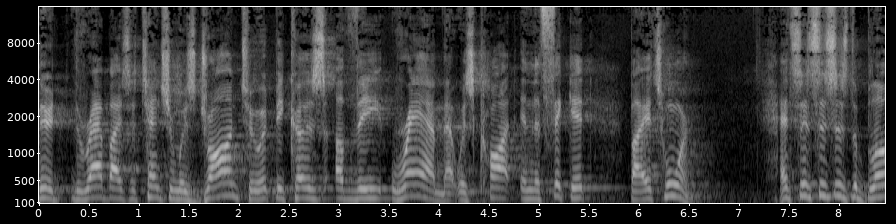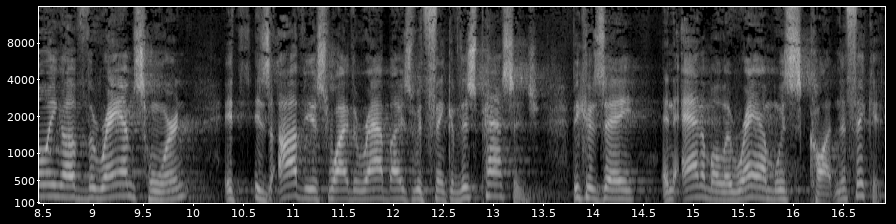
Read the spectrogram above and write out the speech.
the, the rabbi's attention was drawn to it because of the ram that was caught in the thicket by its horn. And since this is the blowing of the ram's horn, it is obvious why the rabbis would think of this passage because a, an animal, a ram, was caught in the thicket.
